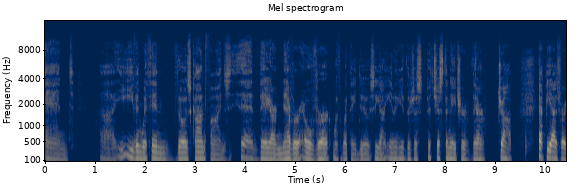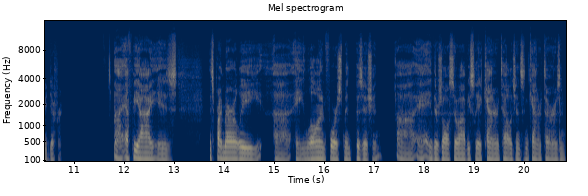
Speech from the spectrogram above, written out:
and uh, even within those confines, uh, they are never overt with what they do. So yeah, you know, they're just it's just the nature of their job. FBI is very different. Uh, FBI is it's primarily uh, a law enforcement position. Uh, there's also obviously a counterintelligence and counterterrorism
